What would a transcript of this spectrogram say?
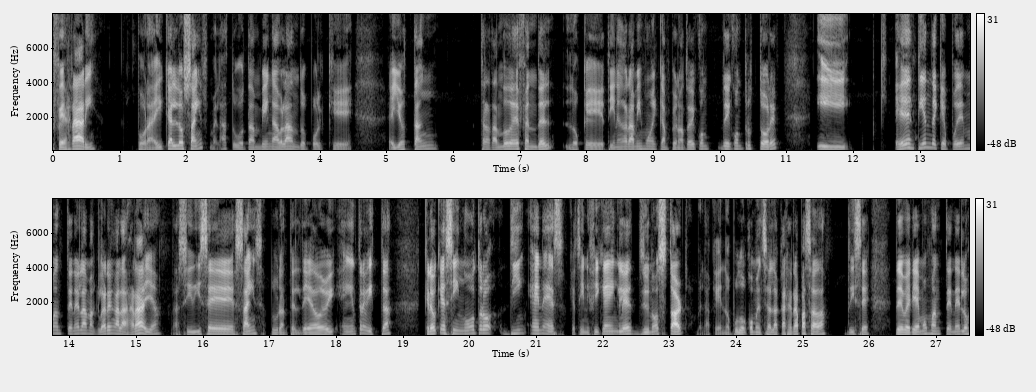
Ferrari, por ahí Carlos Sainz, ¿verdad? Estuvo también hablando porque ellos están tratando de defender lo que tienen ahora mismo en el campeonato de, constructores y él entiende que pueden mantener a McLaren a las rayas, así dice Sainz durante el día de hoy en entrevista. Creo que sin otro DNS, que significa en inglés Do Not Start, ¿verdad? que no pudo comenzar la carrera pasada, dice, deberíamos mantenerlos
